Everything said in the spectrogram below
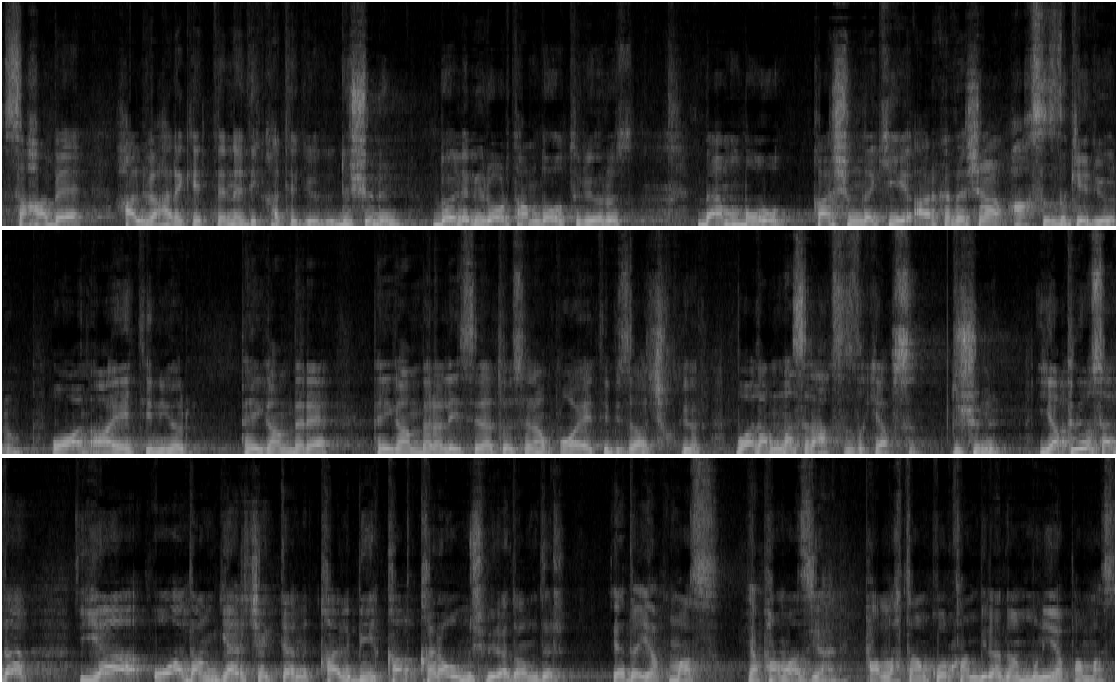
sahabe hal ve hareketlerine dikkat ediyordu. Düşünün böyle bir ortamda oturuyoruz. Ben bu karşımdaki arkadaşa haksızlık ediyorum. O an ayet iniyor peygambere. Peygamber aleyhissalatü vesselam o ayeti bize açıklıyor. Bu adam nasıl haksızlık yapsın? Düşünün. Yapıyorsa da ya o adam gerçekten kalbi kapkara olmuş bir adamdır ya da yapmaz. Yapamaz yani. Allah'tan korkan bir adam bunu yapamaz.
